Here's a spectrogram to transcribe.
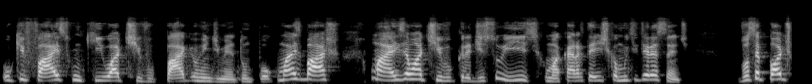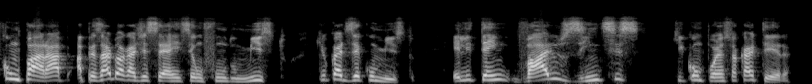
O que faz com que o ativo pague um rendimento um pouco mais baixo, mas é um ativo Credit Suisse, com uma característica muito interessante. Você pode comparar, apesar do HGCR ser um fundo misto, o que eu quero dizer com misto? Ele tem vários índices que compõem a sua carteira,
